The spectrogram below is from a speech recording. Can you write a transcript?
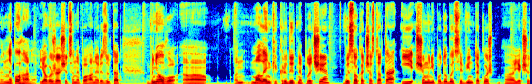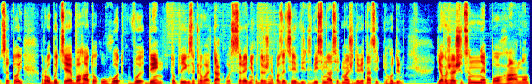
Непогано. Я вважаю, що це непоганий результат. В нього а, маленьке кредитне плече, висока частота, і що мені подобається, він також, якщо це той, робить е, багато угод в день, тобто їх закриває. Так, ось середнє одержання позиції 18, майже 19 годин. Я вважаю, що це непогано.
